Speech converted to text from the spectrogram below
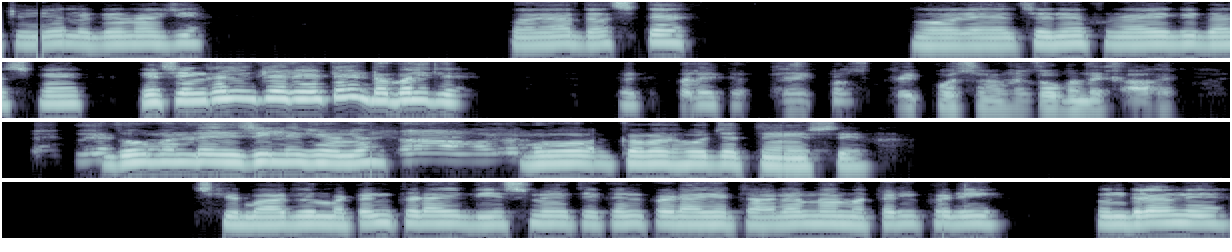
चाहिए? लगना जी। दस का और चने फ्राई भी दस का ये सिंगल के रेट है डबल के? दो बंदे खा रहे दो बंदे इजीली जो है वो कवर हो जाते हैं इससे। उसके बाद मटन कढ़ाई, बीस में चिकन कढ़ाई, अठारह में मटन कढ़ी, पंद्रह में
